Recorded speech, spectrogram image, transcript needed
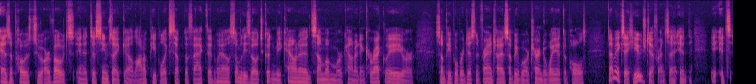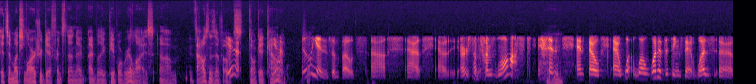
as opposed to our votes. And it just seems like a lot of people accept the fact that, well, some of these votes couldn't be counted, some of them were counted incorrectly, or some people were disenfranchised, some people were turned away at the polls. That makes a huge difference. It, it it's it's a much larger difference than I, I believe people realize. Um, thousands of votes yeah. don't get counted. Yeah. Billions of votes uh, uh, uh, are sometimes lost. And mm-hmm. and so, uh, w- well, one of the things that was uh,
